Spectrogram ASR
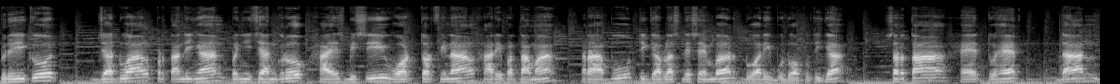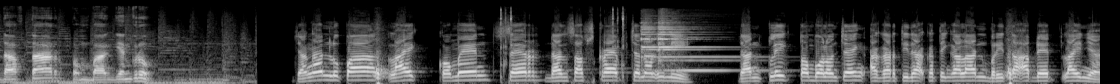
Berikut jadwal pertandingan penyisian grup HSBC World Tour Final hari pertama Rabu 13 Desember 2023 serta head to head dan daftar pembagian grup. Jangan lupa like, komen, share, dan subscribe channel ini dan klik tombol lonceng agar tidak ketinggalan berita update lainnya.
